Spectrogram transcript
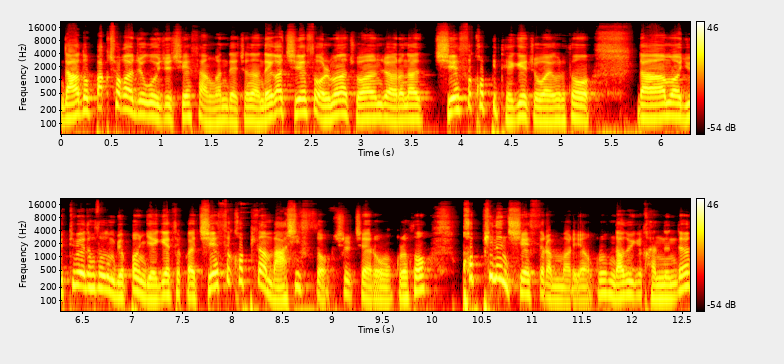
나도 빡쳐가지고 이제 GS 안 간다 했잖아. 내가 GS 얼마나 좋아하는 줄 알아? 나 GS 커피 되게 좋아해. 그래서 나 아마 유튜브에서도 몇 번 얘기했을 거야. GS 커피가 맛있어, 실제로. 그래서 커피는 GS란 말이야. 그럼 나도 이게 갔는데,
